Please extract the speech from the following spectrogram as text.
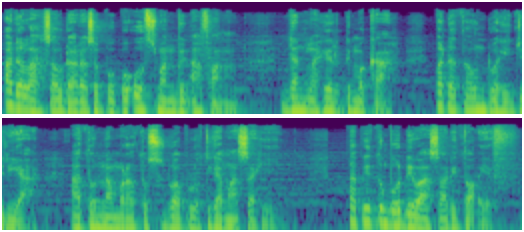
adalah saudara sepupu Utsman bin Affan dan lahir di Mekah pada tahun 2 Hijriah atau 623 Masehi, tapi tumbuh dewasa di Taif.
